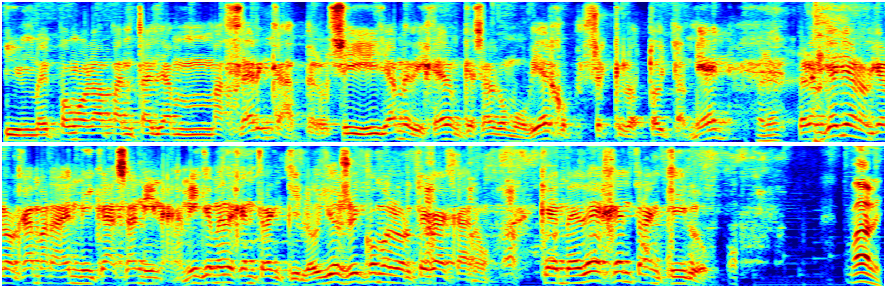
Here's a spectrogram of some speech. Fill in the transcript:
y me pongo la pantalla más cerca, pero sí, ya me dijeron que es algo muy viejo, pues es que lo estoy también. Pero- Pero, es que yo no quiero cámaras en mi casa ni nada, a mí que me dejen tranquilo, yo soy como el Ortega Cano, que me dejen tranquilo. Vale.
